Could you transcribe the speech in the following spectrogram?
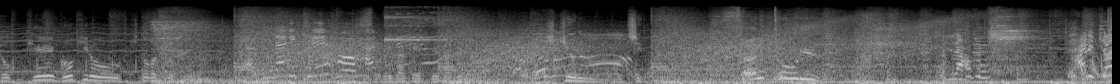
直径5キロを吹き飛ばす砲弾それだけでかければ飛距離も落ちる三刀流ラブハリケーン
